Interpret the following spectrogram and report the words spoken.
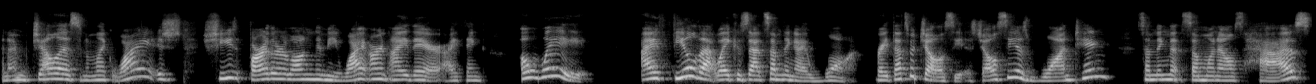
and I'm jealous and I'm like, why is she farther along than me? Why aren't I there? I think, oh, wait, I feel that way because that's something I want, right? That's what jealousy is. Jealousy is wanting something that someone else has,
